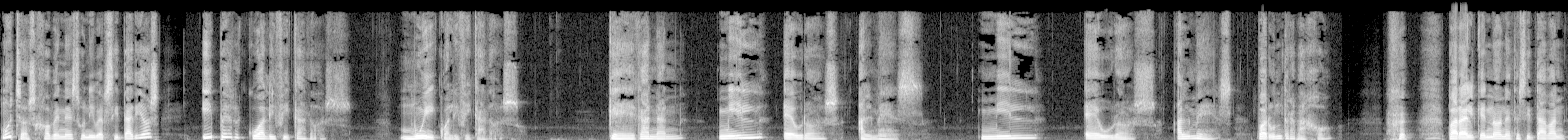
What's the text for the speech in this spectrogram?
muchos jóvenes universitarios hipercualificados, muy cualificados que ganan mil euros al mes. Mil euros al mes por un trabajo para el que no necesitaban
